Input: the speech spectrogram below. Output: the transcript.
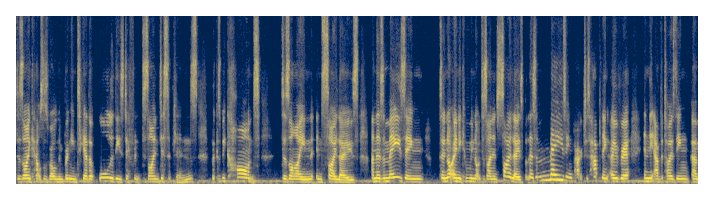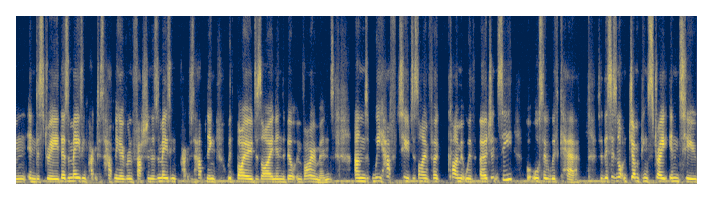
Design Council's role in bringing together all of these different design disciplines because we can't design in silos. And there's amazing so not only can we not design in silos, but there's amazing practice happening over in the advertising um, industry. There's amazing practice happening over in fashion. There's amazing practice happening with bio design in the built environment. And we have to design for climate with urgency, but also with care. So this is not jumping straight into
